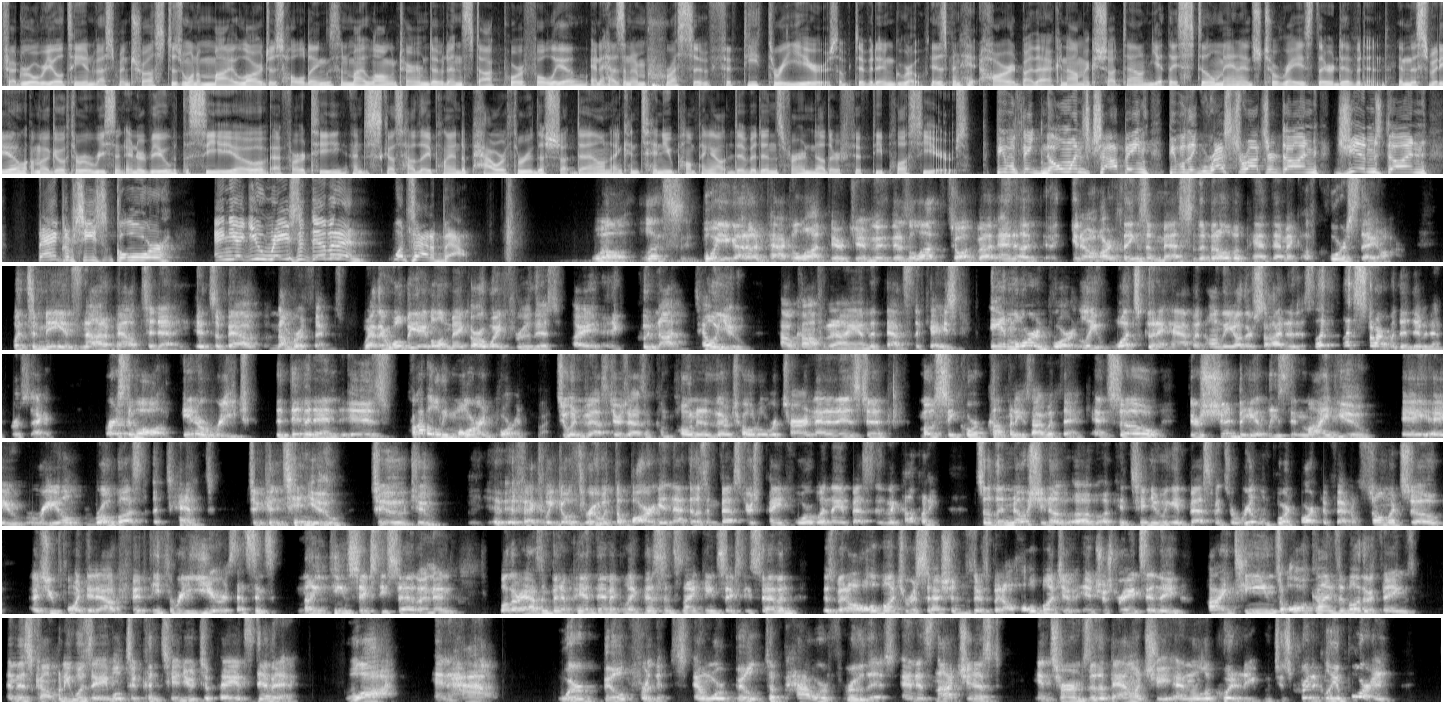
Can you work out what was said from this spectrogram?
Federal Realty Investment Trust is one of my largest holdings in my long term dividend stock portfolio, and it has an impressive 53 years of dividend growth. It has been hit hard by the economic shutdown, yet they still managed to raise their dividend. In this video, I'm going to go through a recent interview with the CEO of FRT and discuss how they plan to power through the shutdown and continue pumping out dividends for another 50 plus years. People think no one's shopping. People think restaurants are done, gyms done, bankruptcies galore, and yet you raise a dividend. What's that about? Well, let's, boy, you got to unpack a lot there, Jim. There's a lot to talk about. And, uh, you know, are things a mess in the middle of a pandemic? Of course they are. But to me, it's not about today. It's about a number of things. Whether we'll be able to make our way through this, I, I could not tell you how confident I am that that's the case. And more importantly, what's going to happen on the other side of this? Let, let's start with the dividend for a second. First of all, in a REIT, the dividend is probably more important to investors as a component of their total return than it is to most C Corp companies, I would think. And so there should be, at least in my view, a, a real robust attempt to continue to, to effectively go through with the bargain that those investors paid for when they invested in the company. So the notion of, of a continuing investment is a real important part to federal, so much so as you pointed out, 53 years. That's since 1967. And while there hasn't been a pandemic like this since 1967, there's been a whole bunch of recessions. There's been a whole bunch of interest rates in the high teens, all kinds of other things. And this company was able to continue to pay its dividend. Why and how? We're built for this and we're built to power through this. And it's not just in terms of the balance sheet and the liquidity, which is critically important,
